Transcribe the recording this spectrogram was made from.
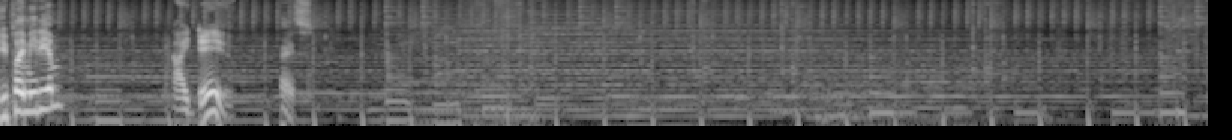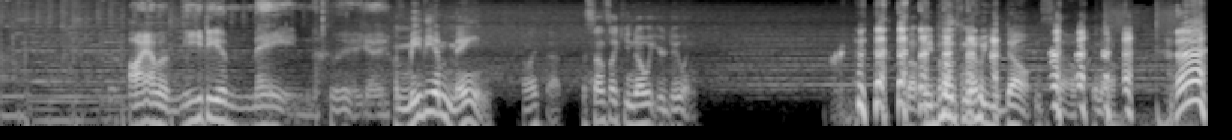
Do you play medium? I do. Nice. I am a medium main. There you go. A medium main. I like that. It sounds like you know what you're doing. but we both know you don't, so you know.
